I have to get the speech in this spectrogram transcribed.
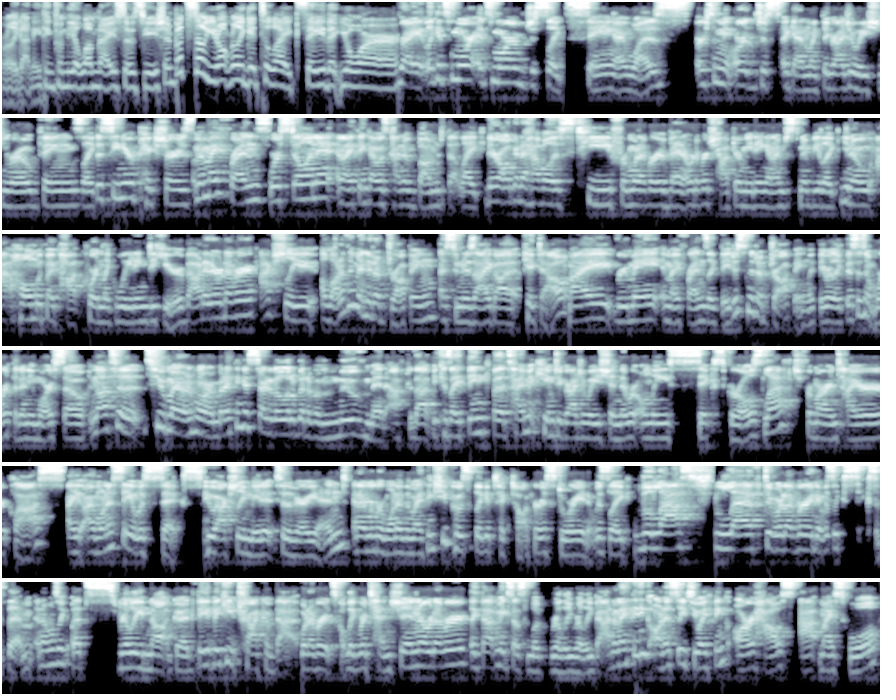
really got anything from the Alumni Association, but still, you don't really get to like say that you're. Right. Like it's more, it's more of just like saying I was or something, or just again, like the graduation robe things, like the senior pictures. I mean, my friends were still in it. And I think I was kind of bummed that like they're all going to have all this tea from whatever event or whatever chapter meeting. And I'm just going to be like, you know, at home with my popcorn, like waiting to hear about it or whatever. Actually, a lot of them ended up dropping as soon as I got kicked out. My roommate and my friends, like they just ended up dropping. Like they were like, this isn't worth it anymore. So not to toot my own horn, but I think it started a little bit of a movement after that because I think by the time it came to graduation, there were only six girls left from our entire class. I, I want to say it was six who actually made it to the very end. And I remember one of them, I think she posted like a TikTok or a story and it was like the last left or whatever. And it was like six of them. And I was like, that's really not good. They, they keep track of that, whatever it's called, like retention or whatever. Like that makes us look really, really bad. And I think honestly too, I think our house at my school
